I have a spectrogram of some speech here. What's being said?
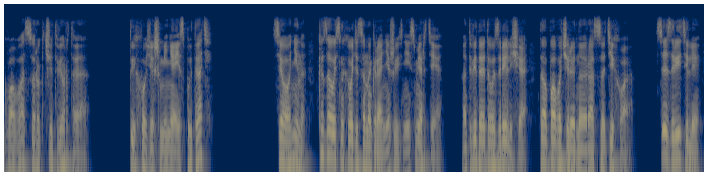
Глава 44. Ты хочешь меня испытать? Сяо Нина, казалось, находится на грани жизни и смерти. От вида этого зрелища толпа в очередной раз затихла. Все зрители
